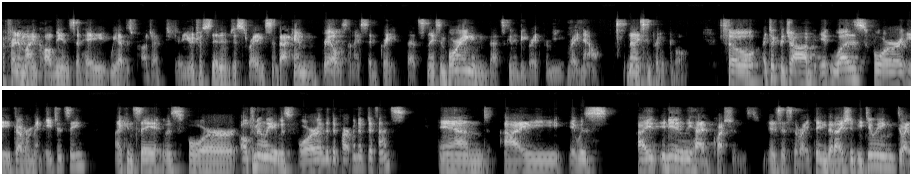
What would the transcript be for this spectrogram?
a friend of mine called me and said, Hey, we have this project. Are you interested in just writing some backend Rails? And I said, Great. That's nice and boring. And that's going to be great for me right now. Nice and predictable. So I took the job. It was for a government agency. I can say it was for ultimately it was for the Department of Defense, and I it was I immediately had questions. Is this the right thing that I should be doing? Do I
